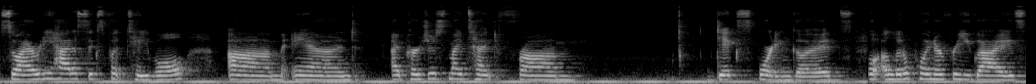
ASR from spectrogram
So I already had a six foot table um, and I purchased my tent from Dick's Sporting Goods. A little pointer for you guys,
